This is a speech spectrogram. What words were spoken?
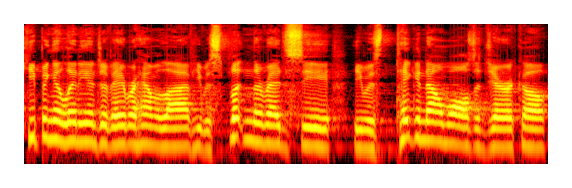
keeping a lineage of Abraham alive. He was splitting the Red Sea. He was taking down walls of Jericho.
